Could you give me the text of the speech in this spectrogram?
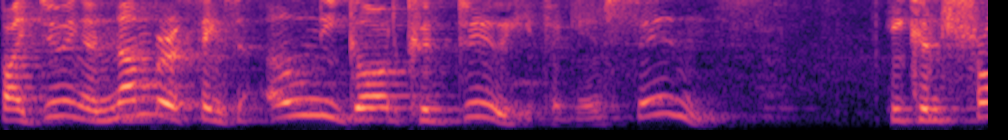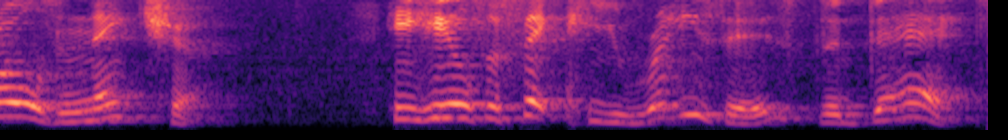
by doing a number of things only God could do. He forgives sins, He controls nature, He heals the sick, He raises the dead.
